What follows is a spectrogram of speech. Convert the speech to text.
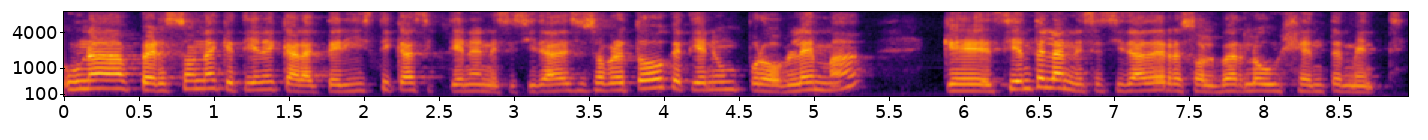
una persona que tiene características y tiene necesidades y sobre todo que tiene un problema que siente la necesidad de resolverlo urgentemente.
